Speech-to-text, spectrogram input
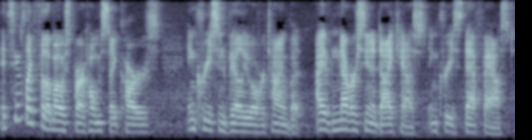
it seems like for the most part Homestead cars increase in value over time, but I've never seen a diecast increase that fast.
